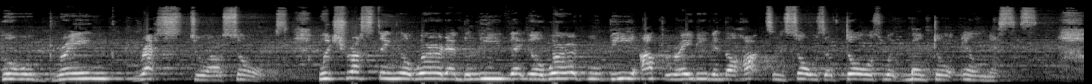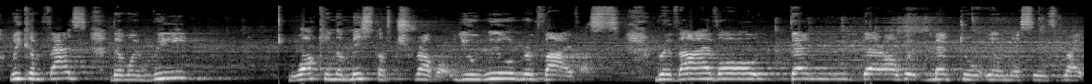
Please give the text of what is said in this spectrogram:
who will bring rest to our souls. We trust in your word and believe that your word will be operating in the hearts and souls of those with mental illnesses. We confess that when we walk in the midst of trouble, you will revive us. Revive all them that are with mental illnesses right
